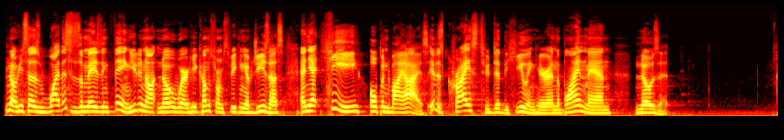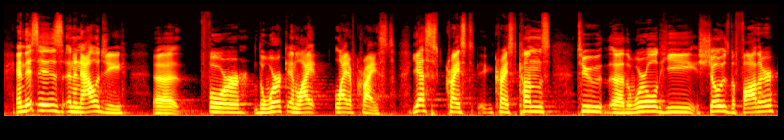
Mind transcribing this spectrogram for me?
No, he says, Why, this is an amazing thing. You do not know where he comes from, speaking of Jesus, and yet he opened my eyes. It is Christ who did the healing here, and the blind man knows it. And this is an analogy uh, for the work and light, light of Christ. Yes, Christ, Christ comes to uh, the world. He shows the Father.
